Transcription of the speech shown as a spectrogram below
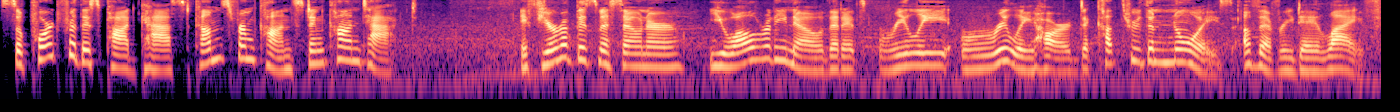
Support for this podcast comes from Constant Contact. If you're a business owner, you already know that it's really, really hard to cut through the noise of everyday life.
